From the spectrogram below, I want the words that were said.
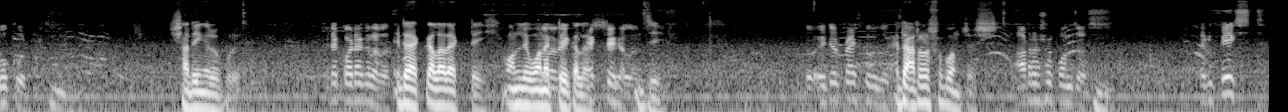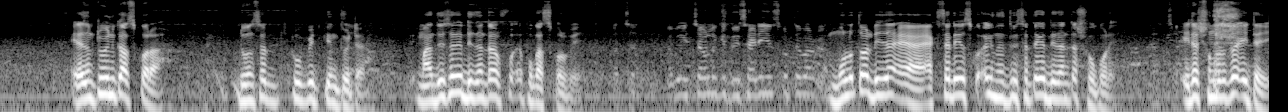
মুকুট। শার্টিং এর উপরে। এটা কয়টা কালার আছে? এটা এক কালার একটাই। অনলি ওয়ান একটাই কালার একটাই কালার জি। তো এটার প্রাইস কত যাচ্ছে? এটা আঠারোশো পঞ্চাশ। আঠারোশো পঞ্চাশ। এটা কি ফিক্সড এটা টুইন কাজ করা। সাইড টু পিট কিন্তু এটা। মানে দুই সাইডে ডিজাইনটা ফোকাস করবে। ইচ্ছা করলে কি দুই সাইডে ইউজ করতে পারবে? মূলত ডিজাইন এক সাইডে ইউজ করে কিন্তু দুই সাইড থেকে ডিজাইনটা শো করে। আচ্ছা। এটা সৌন্দর্য এটাই।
